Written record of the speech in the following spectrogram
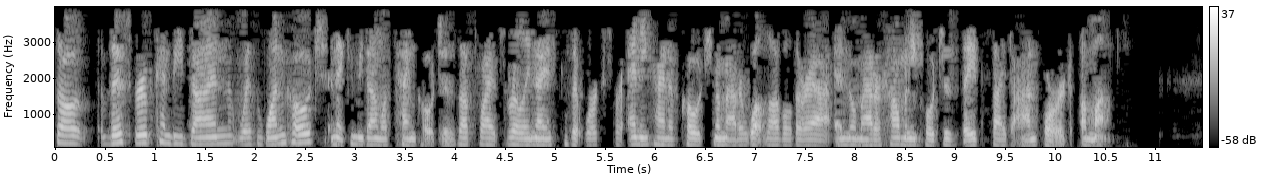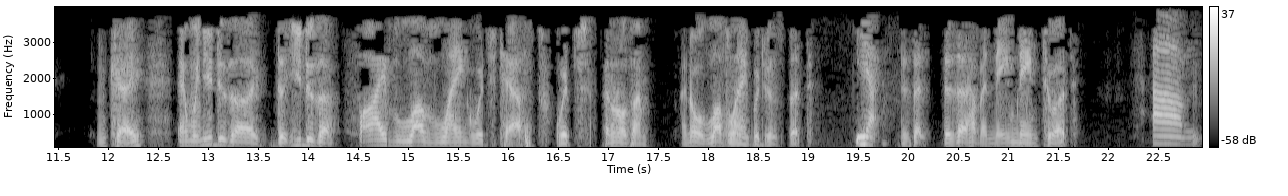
So this group can be done with one coach and it can be done with 10 coaches. That's why it's really nice because it works for any kind of coach no matter what level they're at and no matter how many coaches they decide to onboard a month. Okay, and when you do the, the you do the five love language test, which I don't know if I'm I know love languages, but yeah, does that does that have a name name to it? Um,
